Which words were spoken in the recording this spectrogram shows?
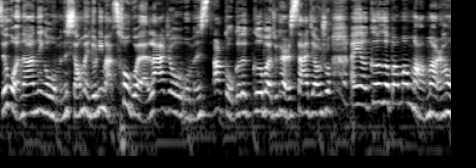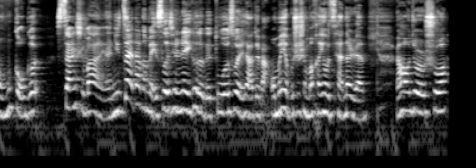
结果呢，那个我们的小美就立马凑过来，拉着我们二狗哥的胳膊就开始撒娇说：“哎呀，哥哥帮帮忙嘛！”然后我们狗哥。三十万呀！你再大的美色，其实那一刻都得哆嗦一下，对吧？我们也不是什么很有钱的人，然后就是说，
